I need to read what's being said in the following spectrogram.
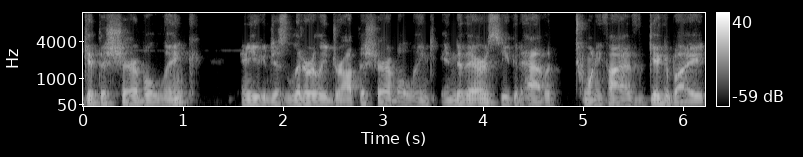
get the shareable link and you can just literally drop the shareable link into there so you could have a 25 gigabyte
